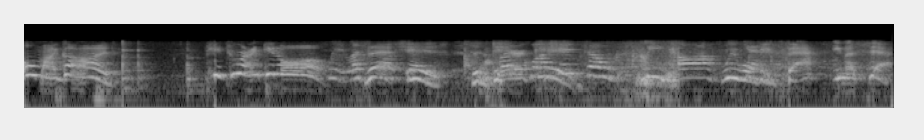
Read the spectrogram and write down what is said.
Oh my god! He drank it all! Wait, let's That flush it. is the Dare King. it so we, uh, We will be back in a sec.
